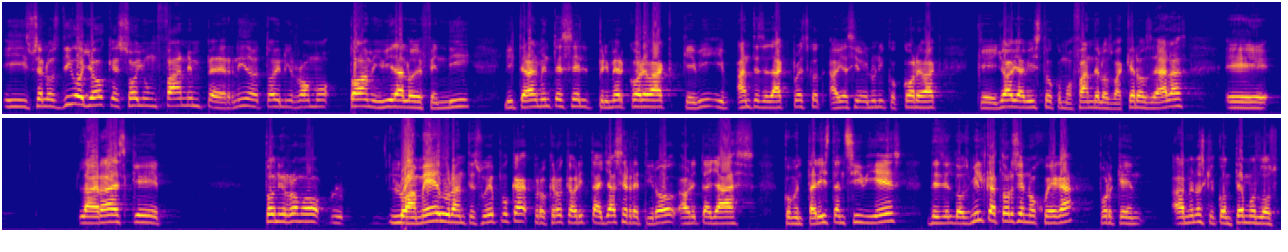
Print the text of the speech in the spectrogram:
Y se los digo yo que soy un fan empedernido de Tony Romo. Toda mi vida lo defendí. Literalmente es el primer coreback que vi. Y antes de Dak Prescott había sido el único coreback que yo había visto como fan de los vaqueros de Dallas. Eh, la verdad es que Tony Romo lo amé durante su época, pero creo que ahorita ya se retiró. Ahorita ya es comentarista en CBS. Desde el 2014 no juega porque a menos que contemos los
